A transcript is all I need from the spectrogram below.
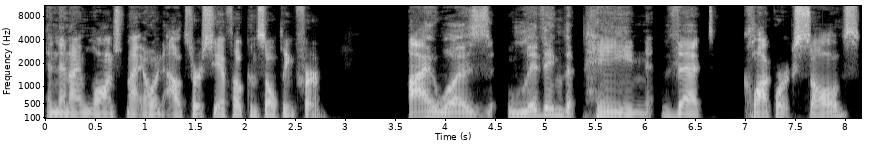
and then I launched my own outsourced CFO consulting firm. I was living the pain that clockwork solves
